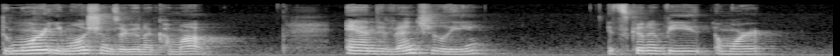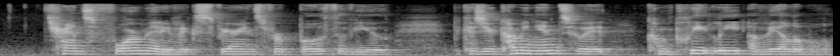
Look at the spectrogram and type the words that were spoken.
the more emotions are going to come up. And eventually, it's going to be a more transformative experience for both of you because you're coming into it completely available.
